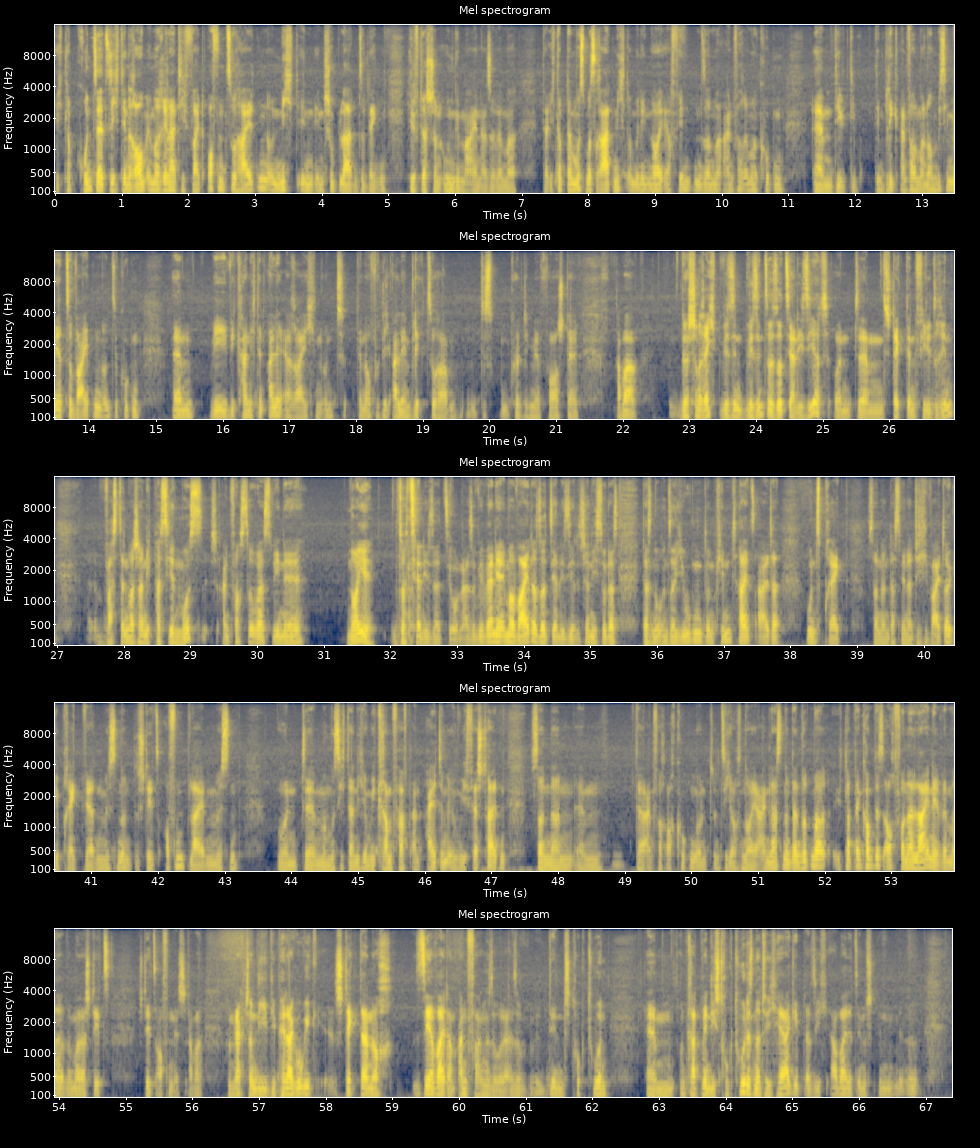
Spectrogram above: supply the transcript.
ich glaube, grundsätzlich den Raum immer relativ weit offen zu halten und nicht in, in Schubladen zu denken, hilft das schon ungemein. Also wenn man, da, ich glaube, da muss man das Rad nicht unbedingt neu erfinden, sondern einfach immer gucken, ähm, die, die, den Blick einfach mal noch ein bisschen mehr zu weiten und zu gucken, ähm, wie, wie kann ich denn alle erreichen und dann auch wirklich alle im Blick zu haben. Das könnte ich mir vorstellen. Aber du hast schon recht, wir sind, wir sind so sozialisiert und ähm, steckt denn viel drin. Was dann wahrscheinlich passieren muss, ist einfach sowas wie eine neue Sozialisation. Also wir werden ja immer weiter sozialisiert. Es ist ja nicht so, dass, dass nur unser Jugend- und Kindheitsalter uns prägt, sondern dass wir natürlich weiter geprägt werden müssen und stets offen bleiben müssen. Und äh, man muss sich da nicht irgendwie krampfhaft an Altem irgendwie festhalten, sondern ähm, da einfach auch gucken und, und, sich aufs Neue einlassen. Und dann wird man, ich glaube, dann kommt es auch von alleine, wenn man, wenn man da stets stets offen ist. Aber man merkt schon, die, die Pädagogik steckt da noch sehr weit am Anfang, so, also den Strukturen. Ähm, und gerade wenn die Struktur das natürlich hergibt, also ich arbeite jetzt im, im,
